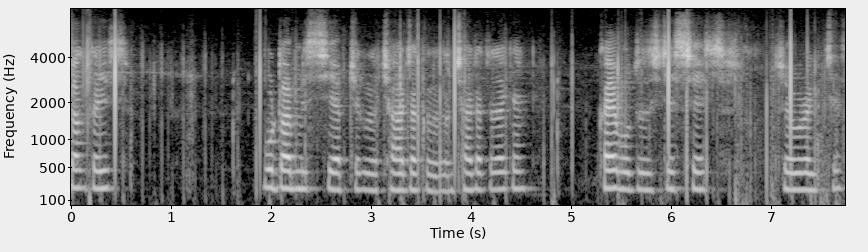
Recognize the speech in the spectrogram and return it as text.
Uçaktayız. Buradan biz şey yapacaklar, çağıracaklar zaten. Çağıracaklar derken kaybolacağız işte şey, server'a gideceğiz.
